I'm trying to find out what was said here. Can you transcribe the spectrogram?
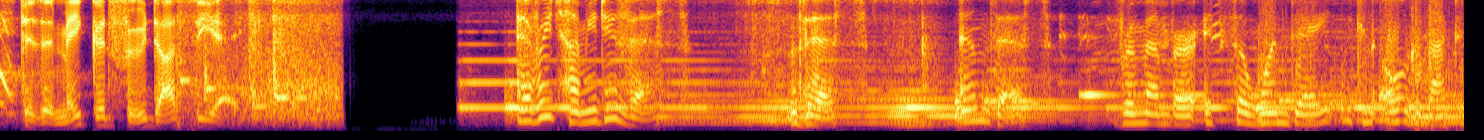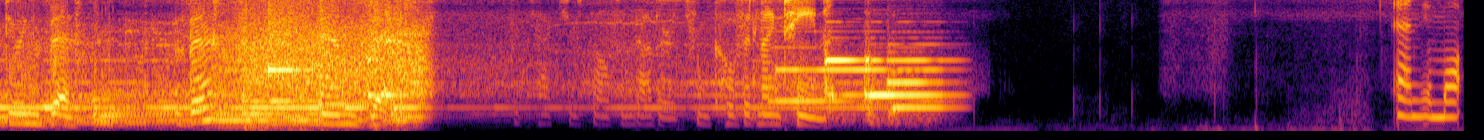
Visit makegoodfood.ca. Every time you do this, this, and this, remember it's so one day we can all go back to doing this, this, and this. Protect yourself and others from COVID 19. Any more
